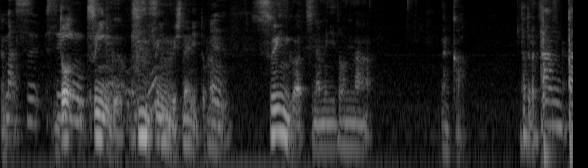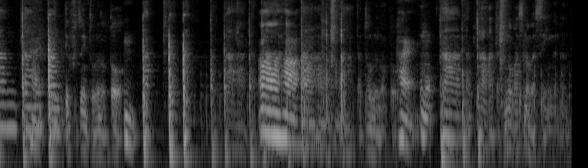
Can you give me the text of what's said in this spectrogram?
うまあススイどングスイングスイングしたりとか、うん。スイングはちなみにどんな？なんか例えばタンタン。タンタンって普通に取るのと、うん。タッあーはッあはあはあタッタタ取るのと、はいこのタタタタ伸ばすのがスイングなんで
